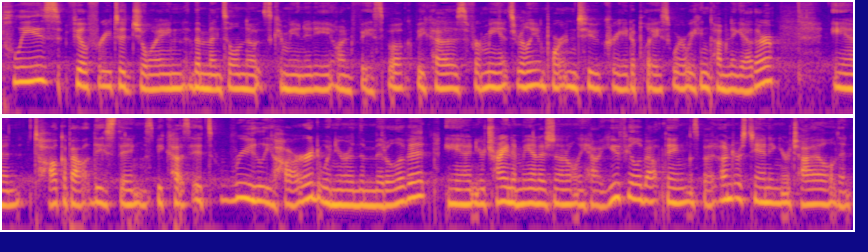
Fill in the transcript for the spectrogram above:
please feel free to join the Mental Notes community on Facebook because for me, it's really important to create a place where we can come together and talk about these things because it's really hard when you're in the middle of it and you're trying to manage not only how you feel about things, but understanding your child and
